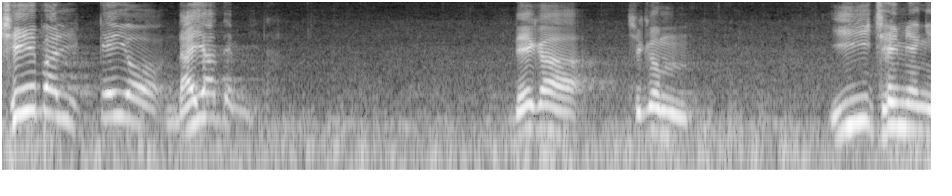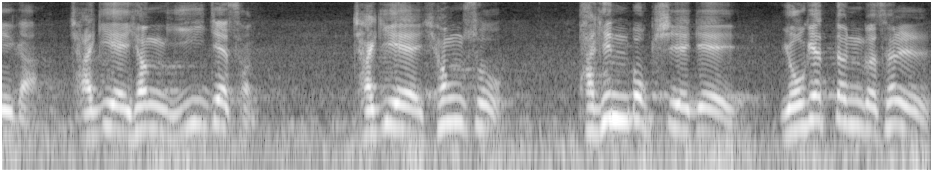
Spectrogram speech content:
제발 깨어나야 됩니다. 내가 지금 이재명이가 자기의 형 이재선, 자기의 형수 박인복 씨에게 욕했던 것을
